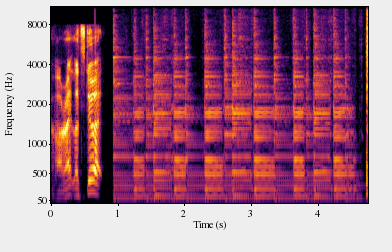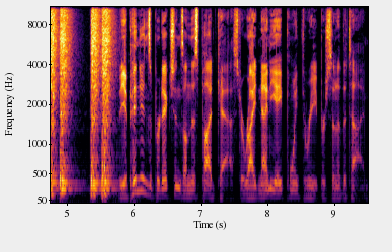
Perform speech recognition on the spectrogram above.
All right, let's do it. The opinions and predictions on this podcast are right 98.3% of the time.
